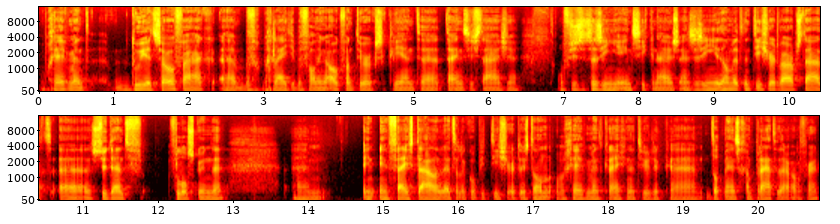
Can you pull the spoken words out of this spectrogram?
Op een gegeven moment doe je het zo vaak, uh, begeleid je bevallingen ook van Turkse cliënten tijdens je stage. Of ze, ze zien je in het ziekenhuis en ze zien je dan met een t-shirt waarop staat uh, student verloskunde. Um, in, in vijf talen letterlijk op je t-shirt. Dus dan op een gegeven moment krijg je natuurlijk uh, dat mensen gaan praten daarover.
